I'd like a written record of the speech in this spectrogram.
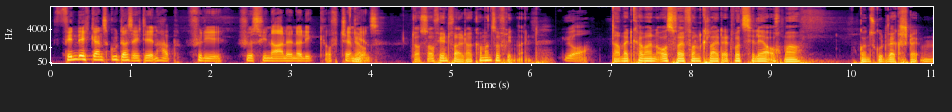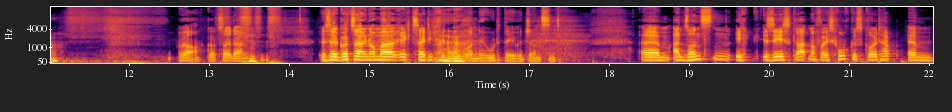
Finde ich ganz gut, dass ich den hab für die fürs Finale in der League of Champions. Das auf jeden Fall, da kann man zufrieden sein. Ja. Damit kann man Ausfall von Clyde Edwards Hilaire auch mal ganz gut wegstecken, ne? Ja, Gott sei Dank. Ist ja Gott sei Dank nochmal rechtzeitig fit Ja. geworden, der gute David Johnson. Ähm, ansonsten, ich sehe es gerade noch, weil ich es hochgescrollt habe, ähm,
